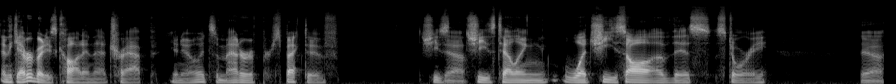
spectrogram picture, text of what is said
i think everybody's caught in that trap you know it's a matter of perspective she's Yeah. she's telling what she saw of this story Yeah.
